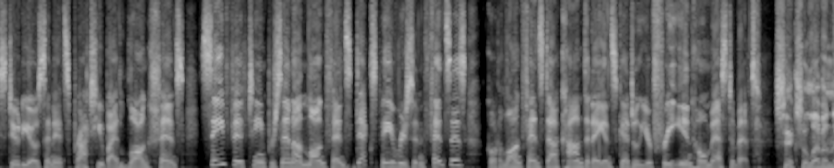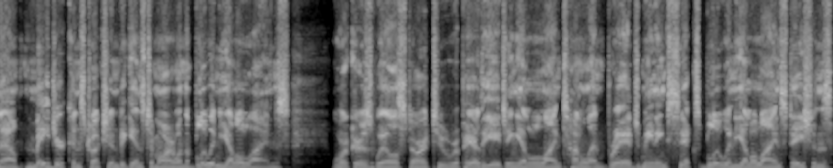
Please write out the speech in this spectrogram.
studios. And it's brought to you by Long Fence. Save 15% on Long Fence decks, pavers, and fences. Go to longfence.com today and schedule your free in home estimate. 611 now. Major construction begins tomorrow on the blue and yellow lines. Workers will start to repair the aging Yellow Line tunnel and bridge, meaning six blue and yellow line stations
